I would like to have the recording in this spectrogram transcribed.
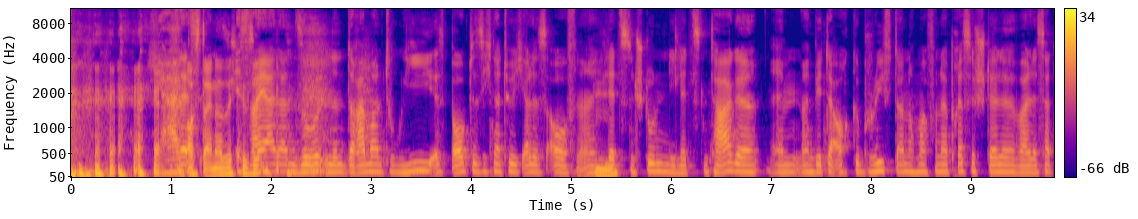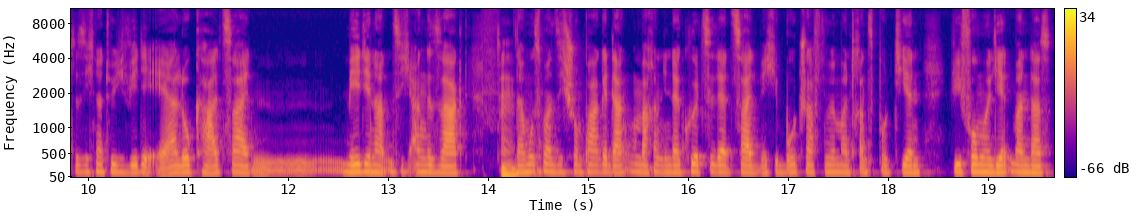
Ja, das, Aus deiner Sicht es gesehen? war ja dann so eine Dramaturgie, es baute sich natürlich alles auf. Ne? Die Mhm. letzten Stunden, die letzten Tage. Ähm, man wird da auch gebrieft dann nochmal von der Pressestelle, weil es hatte sich natürlich WDR, Lokalzeit, Medien hatten sich angesagt. Mhm. Da muss man sich schon ein paar Gedanken machen in der Kürze der Zeit, welche Botschaften will man transportieren, wie formuliert man das.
